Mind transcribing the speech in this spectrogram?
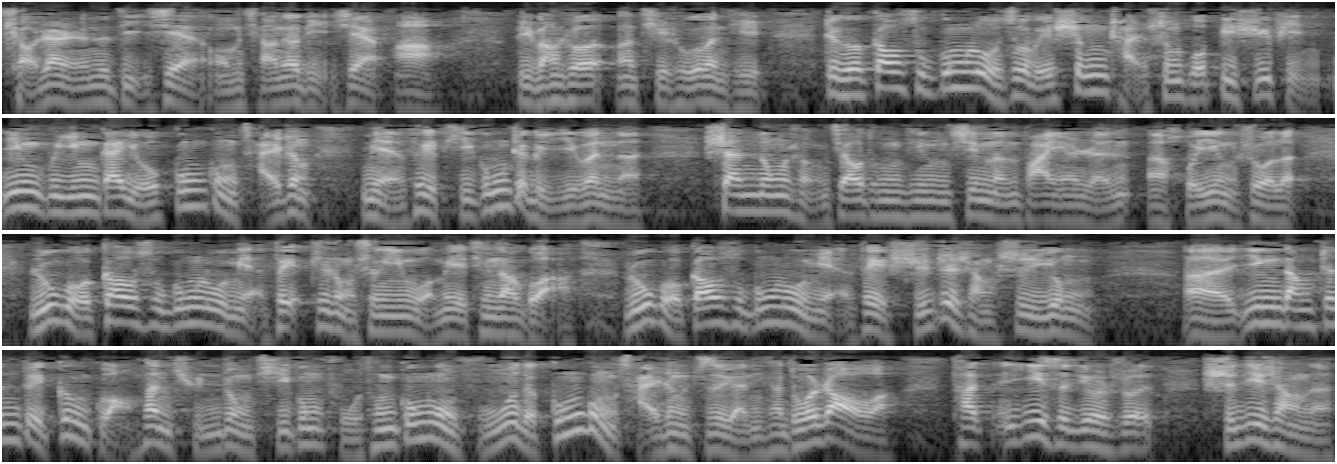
挑战人的底线。我们强调底线啊。比方说，呃，提出个问题：这个高速公路作为生产生活必需品，应不应该由公共财政免费提供？这个疑问呢，山东省交通厅新闻发言人呃回应说了：如果高速公路免费，这种声音我们也听到过啊。如果高速公路免费，实质上是用。呃，应当针对更广泛群众提供普通公共服务的公共财政资源。你看多绕啊！他意思就是说，实际上呢，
